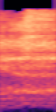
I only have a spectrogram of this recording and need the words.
Yeah.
